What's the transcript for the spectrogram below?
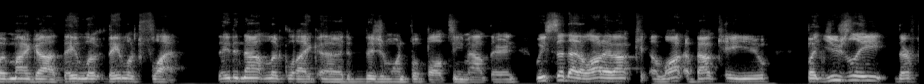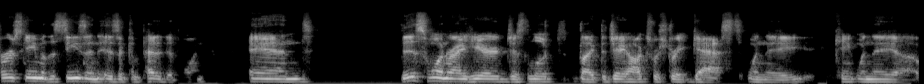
but my God, they look they looked flat. They did not look like a Division One football team out there, and we said that a lot about a lot about KU. But usually, their first game of the season is a competitive one, and this one right here just looked like the Jayhawks were straight gassed when they came when they uh,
